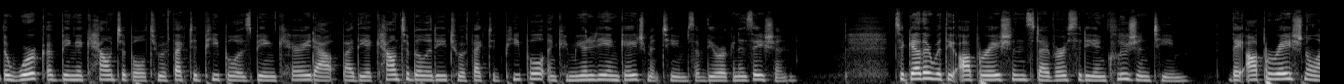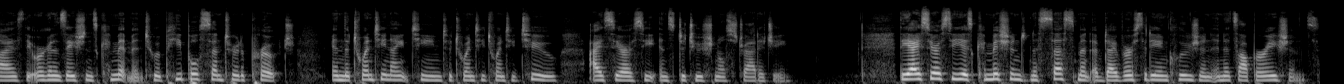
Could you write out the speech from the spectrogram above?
the work of being accountable to affected people is being carried out by the Accountability to Affected People and Community Engagement teams of the organization. Together with the Operations Diversity Inclusion team, they operationalize the organization's commitment to a people centered approach in the 2019 to 2022 ICRC institutional strategy. The ICRC has commissioned an assessment of diversity inclusion in its operations,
